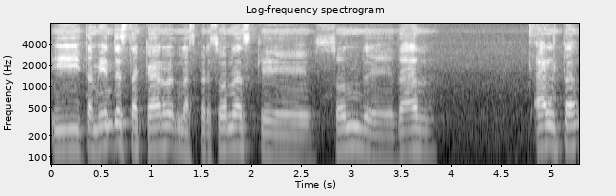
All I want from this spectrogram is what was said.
Y también destacar las personas que son de edad alta,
